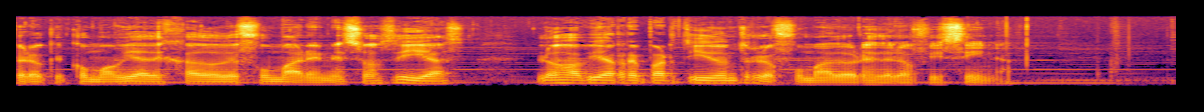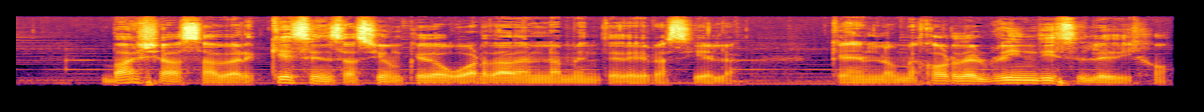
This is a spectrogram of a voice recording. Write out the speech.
pero que como había dejado de fumar en esos días, los había repartido entre los fumadores de la oficina. Vaya a saber qué sensación quedó guardada en la mente de Graciela, que en lo mejor del brindis le dijo,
